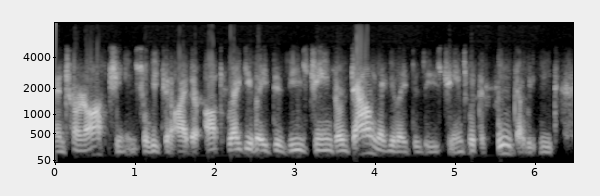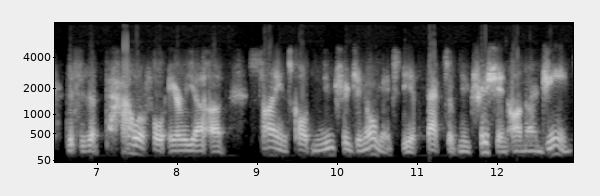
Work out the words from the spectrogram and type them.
and turn off genes. So we can either upregulate disease genes or downregulate disease genes with the food that we eat. This is a powerful area of science called nutrigenomics, the effects of nutrition on our genes.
